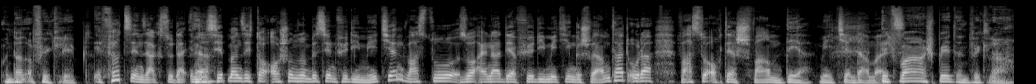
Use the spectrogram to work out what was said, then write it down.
und dann aufgeklebt. 14 sagst du, da interessiert man sich doch auch schon so ein bisschen für die Mädchen. Warst du so einer, der für die Mädchen geschwärmt hat oder warst du auch der Schwarm der Mädchen damals? Ich war Spätentwickler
